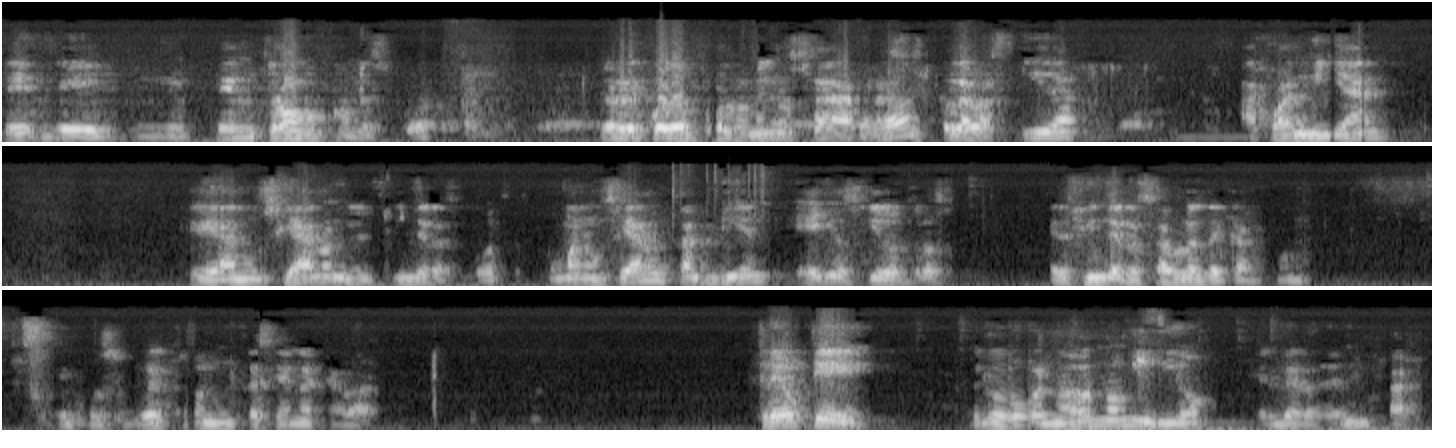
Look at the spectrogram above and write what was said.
de, de, entrón con los cuotas. Yo recuerdo por lo menos a Francisco Labastida, a Juan Millán, que anunciaron el fin de las cuotas, como anunciaron también ellos y otros el fin de las aulas de cartón, que por supuesto nunca se han acabado. Creo que el gobernador no midió el verdadero impacto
